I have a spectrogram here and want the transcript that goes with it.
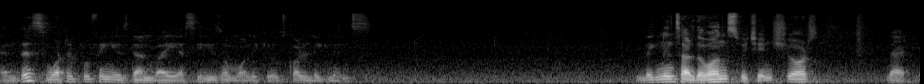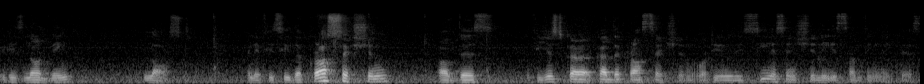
And this waterproofing is done by a series of molecules called lignins. lignins are the ones which ensures that it is not being lost. And if you see the cross section of this, if you just cut, the cross section, what you will see essentially is something like this.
